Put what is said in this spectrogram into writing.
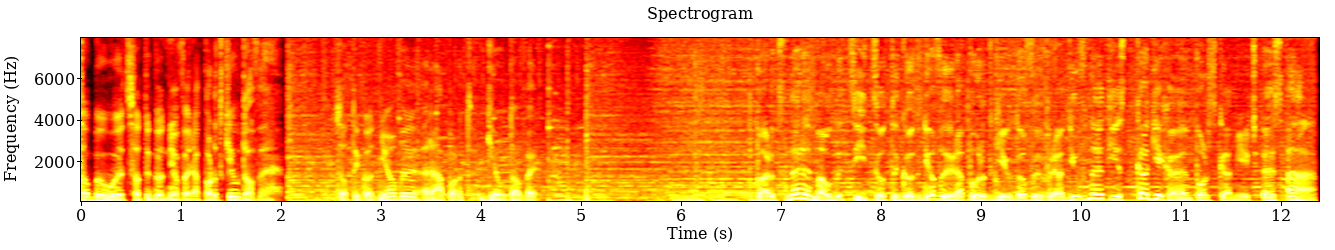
To był cotygodniowy raport giełdowy. Cotygodniowy raport giełdowy. Partnerem audycji cotygodniowy raport giełdowy w Radiu Wnet jest KGHM Polska Miedź SA.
